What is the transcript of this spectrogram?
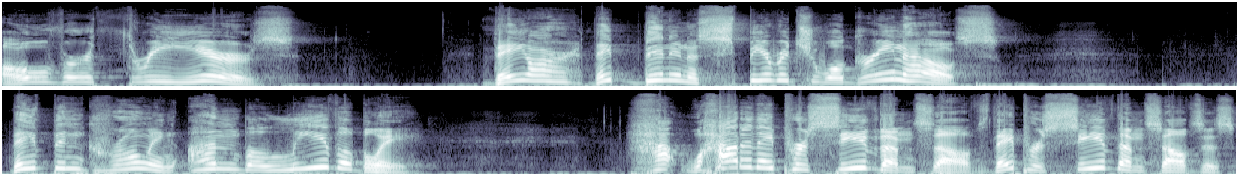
over three years. They are, they've been in a spiritual greenhouse. They've been growing unbelievably. How, how do they perceive themselves? They perceive themselves as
